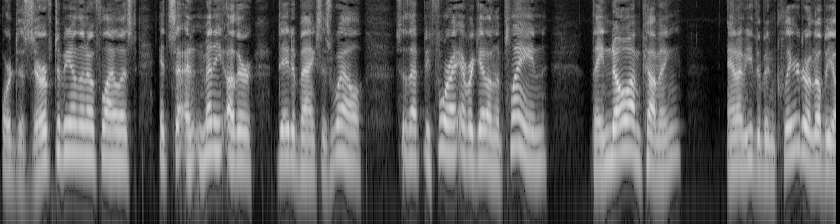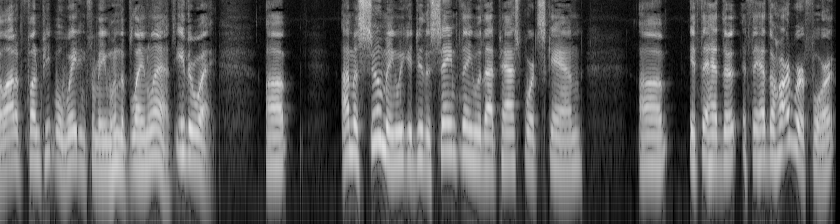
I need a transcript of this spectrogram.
or deserve to be on the no-fly list. It's uh, and many other data banks as well, so that before I ever get on the plane, they know I'm coming, and I've either been cleared or there'll be a lot of fun people waiting for me when the plane lands. Either way. Uh, I'm assuming we could do the same thing with that passport scan uh, if they had the if they had the hardware for it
